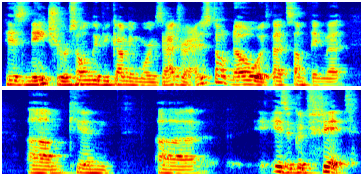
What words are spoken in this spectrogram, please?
his nature is only becoming more exaggerated. I just don't know if that's something that um, can. Uh, is a good fit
